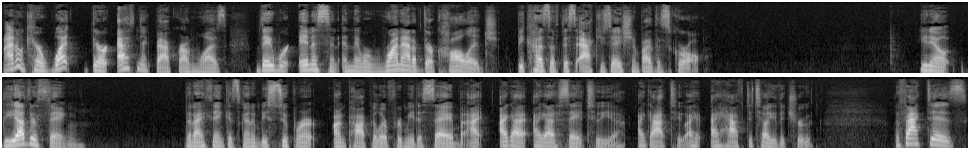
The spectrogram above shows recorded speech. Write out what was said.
i don't care what their ethnic background was they were innocent and they were run out of their college because of this accusation by this girl. You know, the other thing that I think is going to be super unpopular for me to say, but I, I got I got to say it to you. I got to. I, I have to tell you the truth. The fact is,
